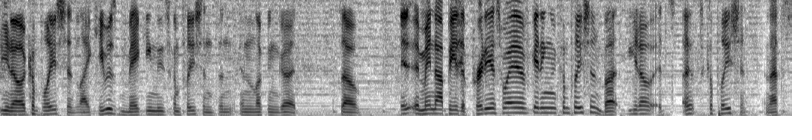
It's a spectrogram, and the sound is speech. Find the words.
you know a completion like he was making these completions and, and looking good so it, it may not be the prettiest way of getting a completion but you know it's it's a completion and that's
